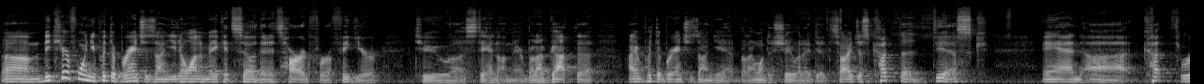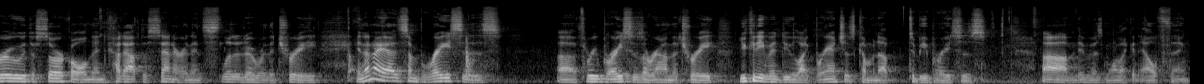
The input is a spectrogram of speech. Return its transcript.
Um, be careful when you put the branches on. You don't want to make it so that it's hard for a figure to uh, stand on there. But I've got the, I haven't put the branches on yet, but I want to show you what I did. So I just cut the disc and uh, cut through the circle and then cut out the center and then slid it over the tree. And then I added some braces, uh, three braces around the tree. You could even do like branches coming up to be braces. Um, it was more like an elf thing.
